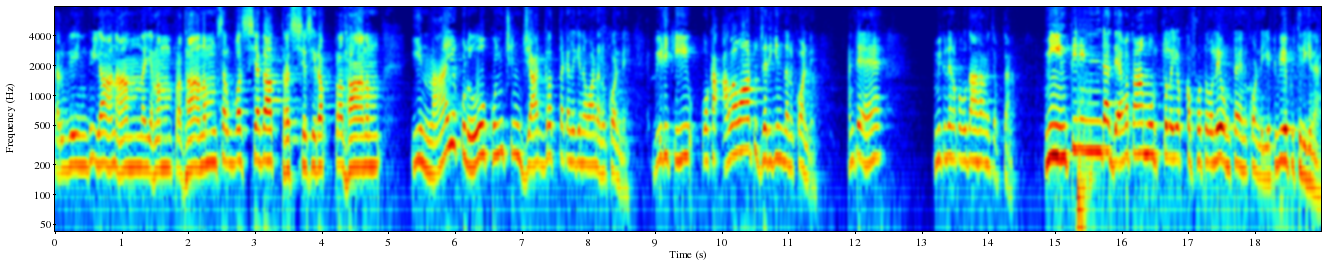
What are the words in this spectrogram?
సర్వేంద్రియాణం నయనం ప్రధానం సర్వస్య గాత్రస్య శిర ప్రధానం ఈ నాయకుడు కొంచెం జాగ్రత్త కలిగిన వాడు అనుకోండి. వీడికి ఒక అలవాటు జరిగింది అనుకోండి అంటే మీకు నేను ఒక ఉదాహరణ చెప్తాను. మీ ఇంటి నిండా దేవతామూర్తుల యొక్క ఫోటోలే ఉంటాయనుకోండి ఎటువైపు తిరిగినా.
